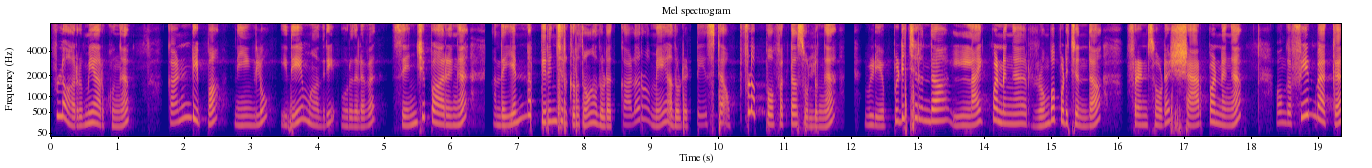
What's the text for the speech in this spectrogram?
அவ்வளோ அருமையாக இருக்குங்க. கண்டிப்பாக நீங்களும் இதே மாதிரி ஒரு தடவை செஞ்சு பாருங்கள் அந்த எண்ணெய் பிரிஞ்சிருக்கிறதும் அதோட கலருமே அதோட டேஸ்ட்டை அவ்வளோ பர்ஃபெக்டாக சொல்லுங்கள் வீடியோ பிடிச்சிருந்தா லைக் பண்ணுங்கள் ரொம்ப பிடிச்சிருந்தா ஃப்ரெண்ட்ஸோட ஷேர் பண்ணுங்கள் உங்கள் ஃபீட்பேக்கை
